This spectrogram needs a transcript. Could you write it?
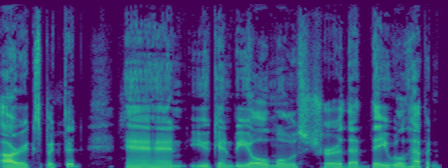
are expected, and you can be almost sure that they will happen.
